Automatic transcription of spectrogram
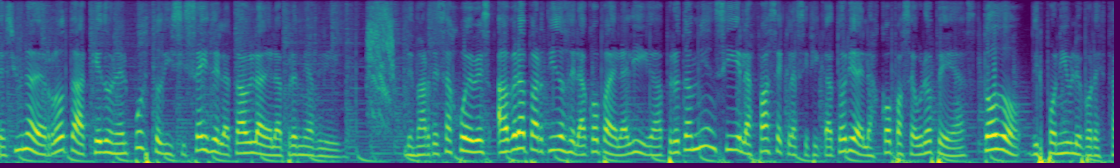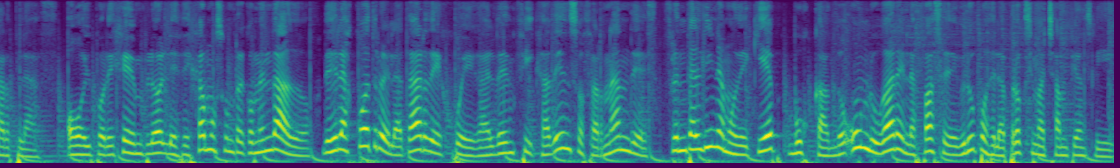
y una derrota quedó en el puesto 16 de la tabla de la Premier League. De martes a jueves habrá partidos de la Copa de la Liga, pero también sigue la fase clasificatoria de las Copas Europeas, todo disponible por Star Plus. Hoy, por ejemplo, les dejamos un recomendado. Desde las 4 de la tarde juega el Benfica Denso Fernández frente al Dinamo de Kiev buscando un lugar en la fase de grupos de la próxima Champions League.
